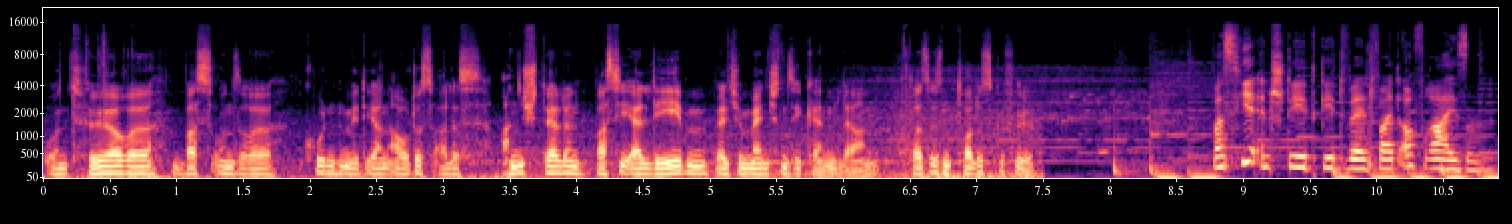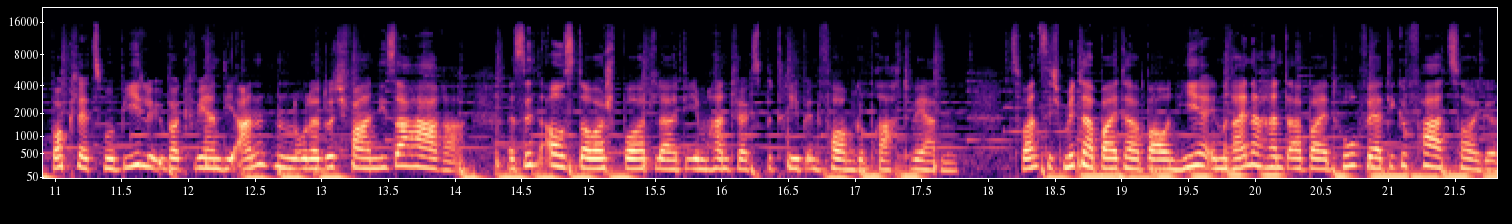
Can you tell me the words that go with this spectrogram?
und höre, was unsere Kunden mit ihren Autos alles anstellen, was sie erleben, welche Menschen sie kennenlernen. Das ist ein tolles Gefühl. Was hier entsteht, geht weltweit auf Reisen. Bocklets Mobile überqueren die Anden oder durchfahren die Sahara. Es sind Ausdauersportler, die im Handwerksbetrieb in Form gebracht werden. 20 Mitarbeiter bauen hier in reiner Handarbeit hochwertige Fahrzeuge,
